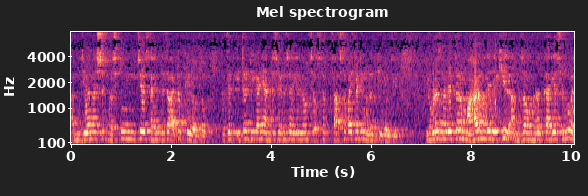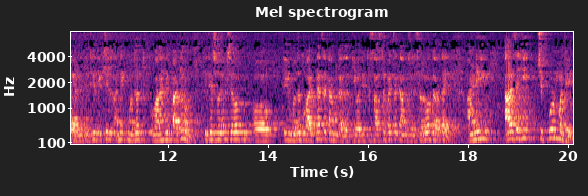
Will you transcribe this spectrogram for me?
आम्ही जीवनावश्यक वस्तूंचे साहित्याचं वाटप केलं होतं. तसेच इतर ठिकाणी आमच्या स्वयंसेवकांनी जाऊन साफसफाईसाठी मदत केली होती. एवढंच नव्हे तर महाडमध्ये देखील आमचं मदत कार्य सुरू आहे आणि तिथे देखील अनेक मदत वाहने पाठवून तिथे स्वयंसेवक ते मदत वाटण्याचं काम करतात किंवा तिथे साफसफाईचं काम असेल सर्व करतायत. आणि आजही चिपळूणमध्ये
